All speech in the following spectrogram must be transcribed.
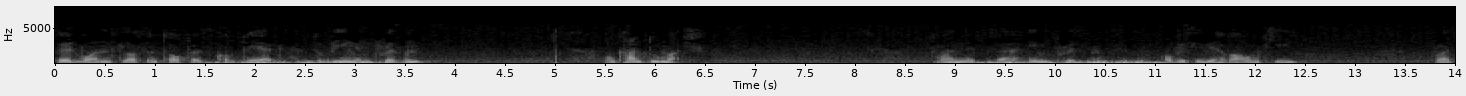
third one, sloth and torpor, is compared to being in prison. One can't do much one is uh. Obviously, we have our own key, but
